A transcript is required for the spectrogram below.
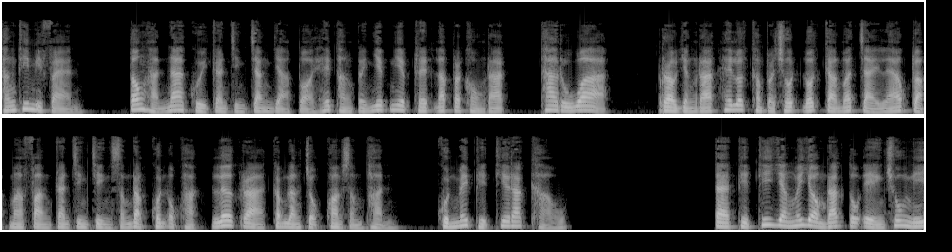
ทั้งที่มีแฟน ต้องหันหน้าคุยกันจริงจังอย่าปล่อยให้พังไปเงียบๆเคล็ดลับประคองรัก ถ้ารู้ว่า เรายังรักให้ลดคำประชดลดการวัดใจแล้วกลับมาฟังกันจริง ๆสำหรับคนอกหักเลิกรากำลังจบความสัมพันธ์ คุณไม่ผิดที่รักเขา แต่ผิดที่ยังไม่ยอมรักตัวเองช่วงนี้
